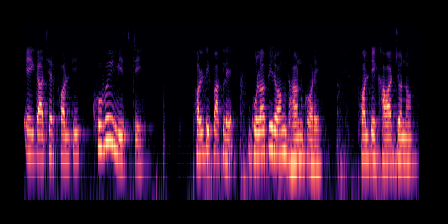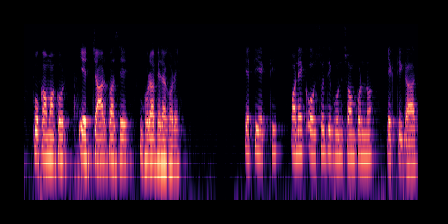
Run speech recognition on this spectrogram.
এই গাছের ফলটি খুবই মিষ্টি। ফলটি পাকলে গোলাপি রং ধারণ করে। ফলটি খাওয়ার জন্য পোকামাকড় এর চারপাশে ঘোরাফেরা করে। এটি একটি অনেক ঔষধি গুণসম্পন্ন একটি গাছ।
